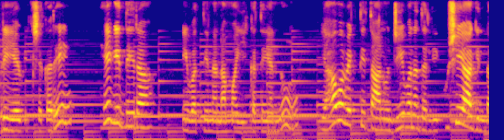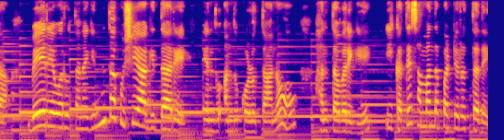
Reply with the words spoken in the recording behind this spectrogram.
ಪ್ರಿಯ ವೀಕ್ಷಕರೇ, ಹೇಗಿದ್ದೀರಾ? ಇವತ್ತಿನ ನಮ್ಮ ಈ ಕಥೆಯನ್ನು ಯಾವ ವ್ಯಕ್ತಿ ತಾನು ಜೀವನದಲ್ಲಿ ಖುಷಿಯಾಗಿಲ್ಲ, ಬೇರೆಯವರು ತನಗಿಂತ ಖುಷಿಯಾಗಿದ್ದಾರೆ ಎಂದು ಅಂದುಕೊಳ್ಳುತ್ತಾನೋ, ಅಂಥವರಿಗೆ ಈ ಕತೆ ಸಂಬಂಧಪಟ್ಟಿರುತ್ತದೆ.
